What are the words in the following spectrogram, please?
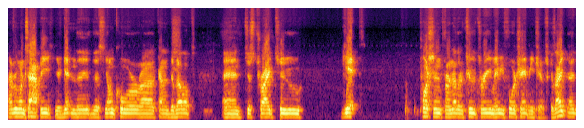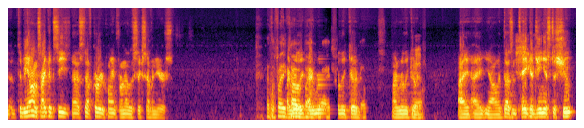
everyone's happy. You're getting the this young core uh, kind of developed, and just try to get pushing for another two, three, maybe four championships. Because I, uh, to be honest, I could see uh, Steph Curry playing for another six, seven years. That's a funny I comment really, by I really, really could. Yep. I really could. Yeah. I, I, you know, it doesn't take a genius to shoot.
